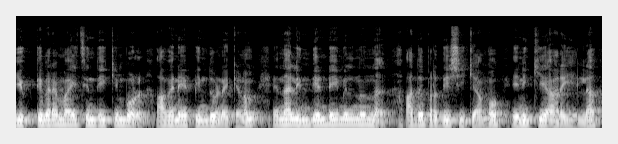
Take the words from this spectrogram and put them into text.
യുക്തിപരമായി ചിന്തിക്കുമ്പോൾ അവനെ പിന്തുണയ്ക്കണം. എന്നാൽ ഇന്ത്യൻ ടീമിൽ നിന്ന് അത് പ്രതീക്ഷിക്കാമോ? എനിക്ക് അറിയില്ല.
